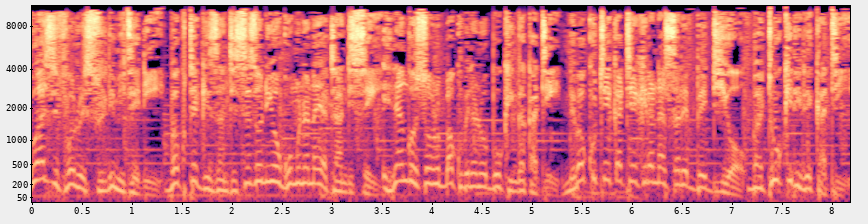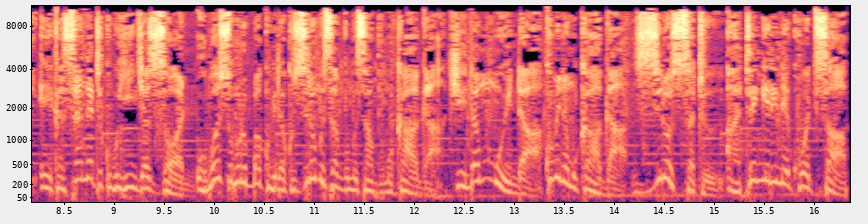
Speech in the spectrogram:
lwazi forest limited bakutegeeza nti sizoni y'ogw'omunana yatandise era ng'osobola bakubira n'obuukinga kati ne bakuteekateekera nasale bediyo. Batuukirire kati ekasangati ku buyinja zone. Oba osobola obbakubira ku 0776 99 03 ate ngeri ne ku whatsapp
